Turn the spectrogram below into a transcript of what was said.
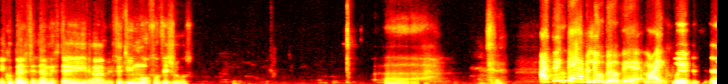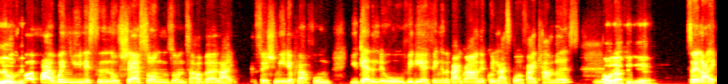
it could benefit them if they um, if they do more for visuals? Uh, I think they have a little bit of it. Like Yeah, a little on bit. Spotify, when you listen or share songs onto other like social media platform, you get the little video thing in the background. They call it like Spotify Canvas. Mm. Oh, that thing, yeah. So like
